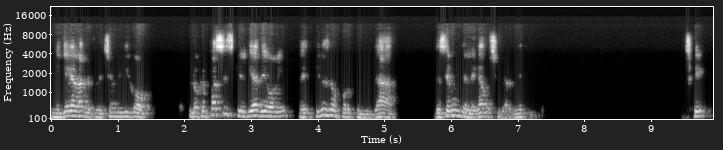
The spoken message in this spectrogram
me llega la reflexión y digo, lo que pasa es que el día de hoy eh, tienes la oportunidad de ser un delegado cibernético. Sí,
